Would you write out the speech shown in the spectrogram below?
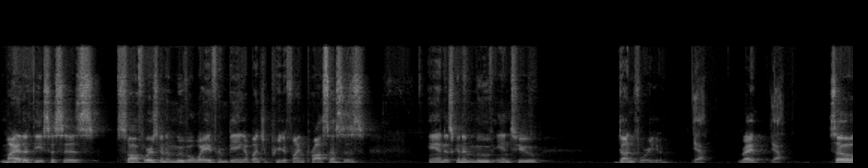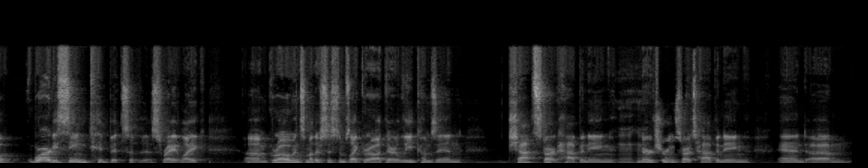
my other thesis is software is going to move away from being a bunch of predefined processes, and it's going to move into done for you. Yeah. Right. Yeah. So we're already seeing tidbits of this, right? Like um, Grow and some other systems like Grow out there. A lead comes in, chats start happening, mm-hmm. nurturing starts happening, and um,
